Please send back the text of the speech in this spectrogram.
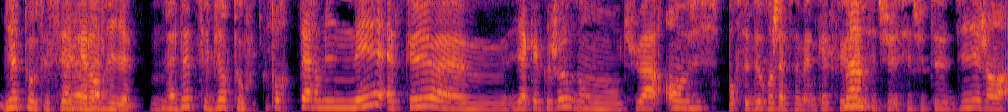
Bientôt, ça c'est Un la calendrier. date. Mm. La date, c'est bientôt. Pour terminer, est-ce que euh, il y a quelque chose dont tu as envie pour ces deux prochaines semaines? Qu'est-ce que Ben- là, si tu si tu te dis genre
